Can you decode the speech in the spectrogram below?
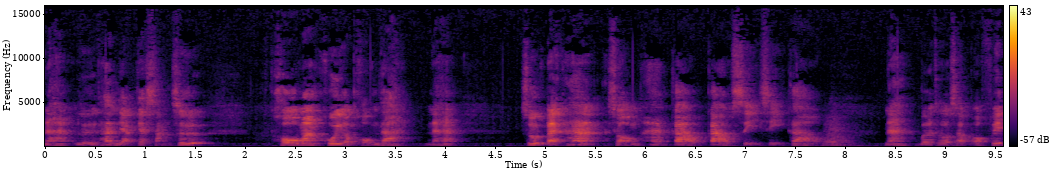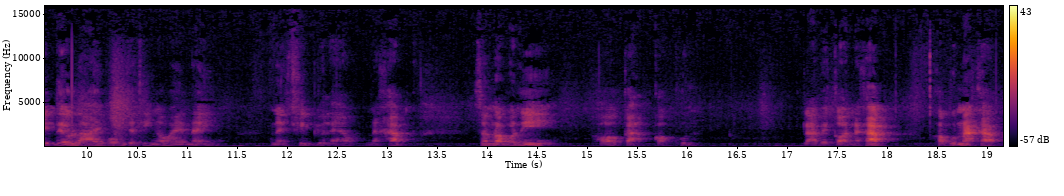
นะฮะหรือท่านอยากจะสั่งซื้อโทรมาคุยกับผมได้นะฮะ 085 259 9449 นะ เบอร์โทรศัพท์ออฟฟิศเดี๋ยวไลน์ผมจะทิ้งเอาไว้ใน ในคลิปอยู่แล้วนะครับสำหรับวันนี้ขอกราบขอบคุณ ลาไปก่อนนะครับ ขอบคุณมากครับ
